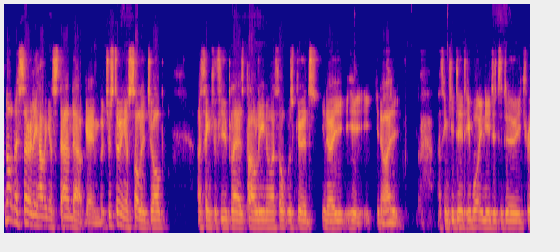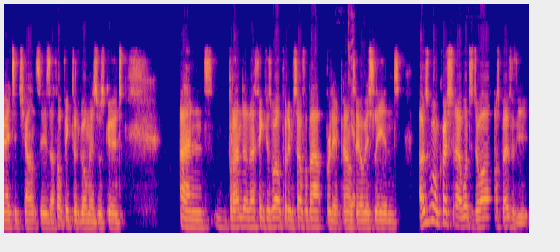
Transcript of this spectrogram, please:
not necessarily having a standout game, but just doing a solid job. I think a few players. Paulino, I thought was good. You know, he, he you know, I I think he did he what he needed to do. He created chances. I thought Victor Gomez was good. And Brandon, I think, as well, put himself about. Brilliant penalty, yep. obviously. And I was one question I wanted to ask both of you.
